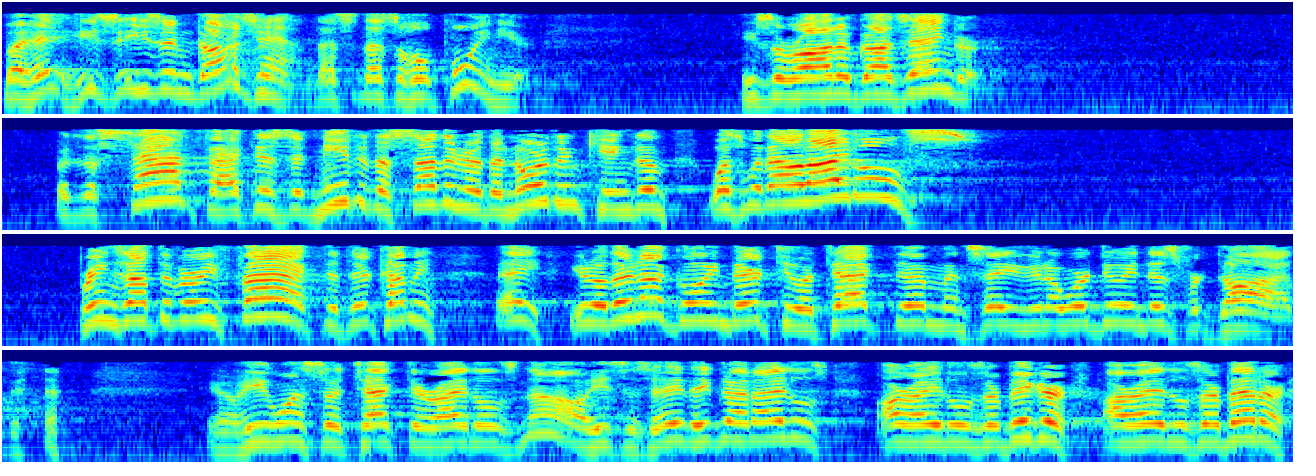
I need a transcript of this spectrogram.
But hey, he's, he's in God's hand. That's, that's the whole point here. He's the rod of God's anger. But the sad fact is that neither the southern or the northern kingdom was without idols. Brings out the very fact that they're coming. Hey, you know, they're not going there to attack them and say, you know, we're doing this for God. You know, he wants to attack their idols. No, he says, hey, they've got idols. Our idols are bigger. Our idols are better.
